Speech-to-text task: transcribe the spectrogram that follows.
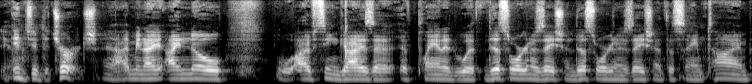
into the church. I mean, I, I know I've seen guys that have planted with this organization, this organization at the same time,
